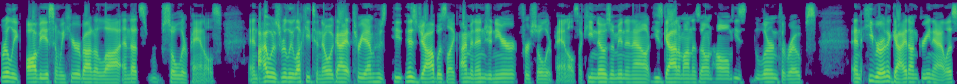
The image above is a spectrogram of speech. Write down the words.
really obvious and we hear about it a lot and that's solar panels. And I was really lucky to know a guy at 3M whose his job was like I'm an engineer for solar panels. Like he knows them in and out. He's got them on his own home. He's learned the ropes. And he wrote a guide on Green Atlas.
